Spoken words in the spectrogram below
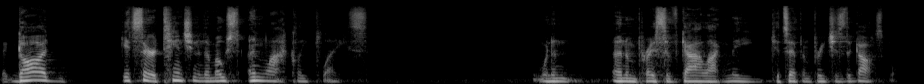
But God gets their attention in the most unlikely place. When an unimpressive guy like me gets up and preaches the gospel.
